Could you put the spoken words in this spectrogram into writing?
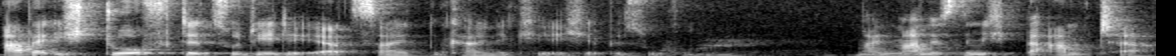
Aber ich durfte zu DDR-Zeiten keine Kirche besuchen. Mein Mann ist nämlich Beamter.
